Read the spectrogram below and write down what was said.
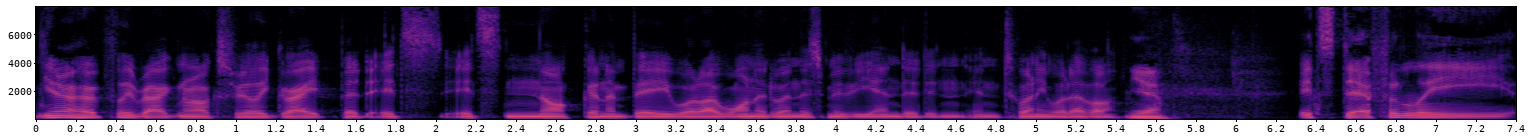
you know, hopefully Ragnarok's really great, but it's it's not gonna be what I wanted when this movie ended in, in twenty whatever. yeah. It's definitely,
